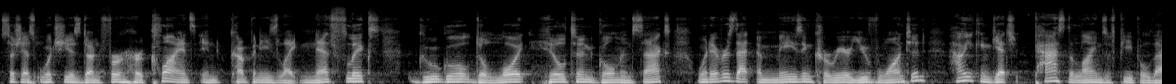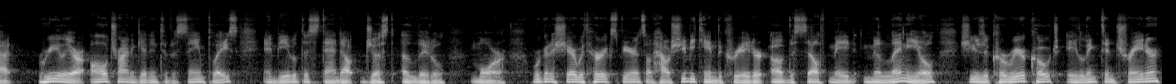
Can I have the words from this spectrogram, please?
such as what she has done for her clients in companies like Netflix, Google, Deloitte, Hilton, Goldman Sachs, whatever's that amazing career you've wanted, how you can get past the lines of people that really are all trying to get into the same place and be able to stand out just a little more. We're going to share with her experience on how she became the creator of the self made millennial. She is a career coach, a LinkedIn trainer.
